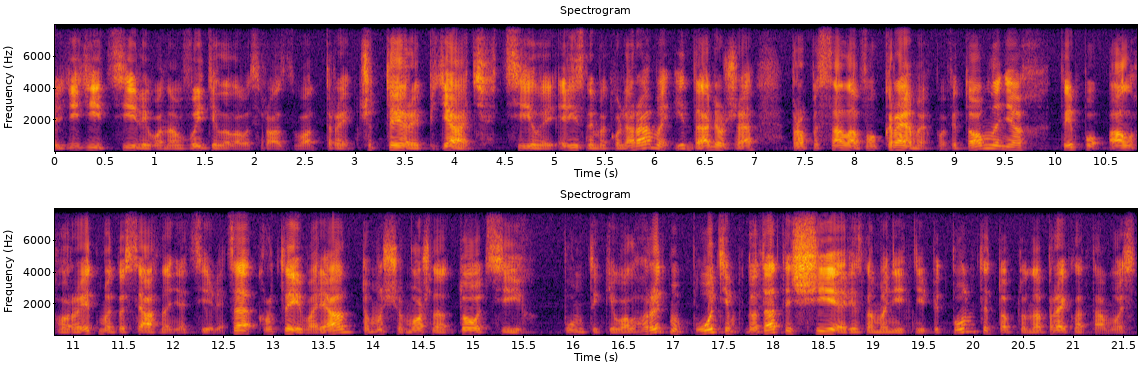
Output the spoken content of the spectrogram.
її цілі вона виділила ось раз, два, три, чотири, п'ять цілей різними кольорами, і далі вже прописала в окремих повідомленнях. Типу алгоритми досягнення цілі. Це крутий варіант, тому що можна до цих пунктиків алгоритму потім додати ще різноманітні підпункти. Тобто, наприклад, там ось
